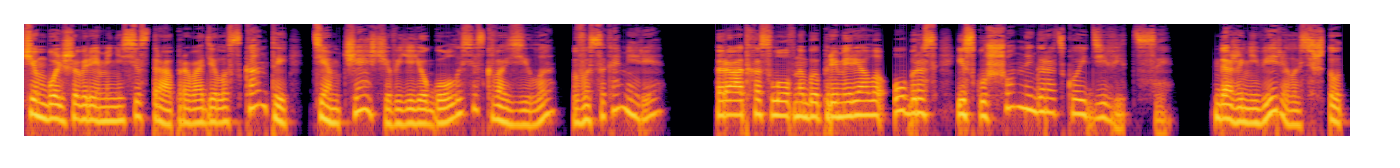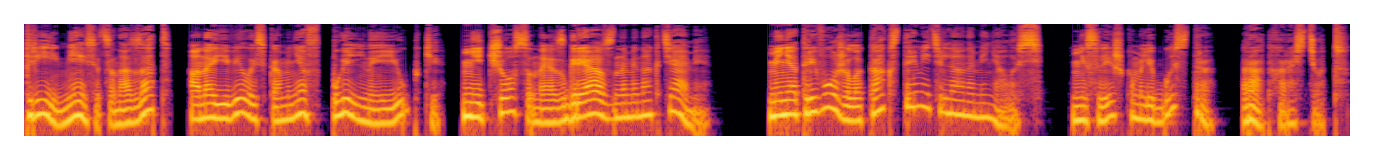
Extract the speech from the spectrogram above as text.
Чем больше времени сестра проводила с Кантой, тем чаще в ее голосе сквозило высокомерие. Радха словно бы примеряла образ искушенной городской девицы. Даже не верилось, что три месяца назад она явилась ко мне в пыльной юбке, нечесанная, с грязными ногтями. Меня тревожило, как стремительно она менялась. Не слишком ли быстро Радха растет?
